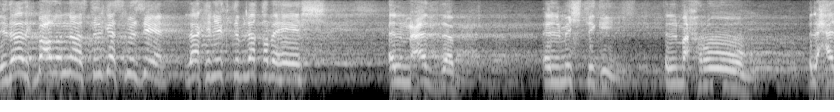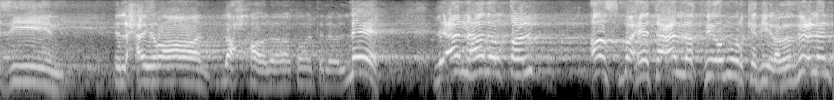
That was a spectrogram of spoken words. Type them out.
لذلك بعض الناس تلقى اسمه زين لكن يكتب لقبه إيش؟ المعذب المشتقي المحروم. الحزين الحيران لا حول ولا قوة إلا بالله. ليه؟ لأن هذا القلب أصبح يتعلق في أمور كثيرة. ففعلا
